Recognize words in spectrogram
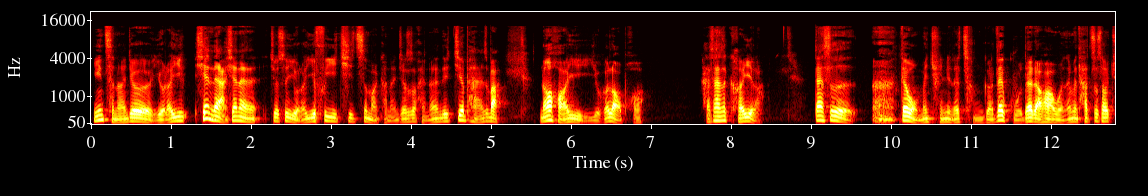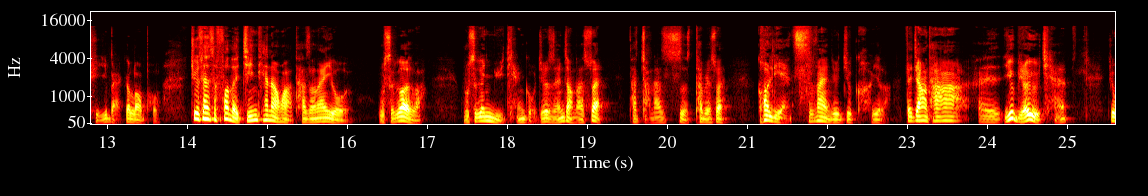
因此呢，就有了一现在啊，现在就是有了一夫一妻制嘛，可能就是很多人都接盘是吧？老好有个老婆，还算是可以了。但是。在我们群里的陈哥，在古代的话，我认为他至少娶一百个老婆。就算是放在今天的话，他仍然有五十个，是吧？五十个女舔狗，就是人长得帅，他长得是特别帅，靠脸吃饭就就可以了。再加上他呃又比较有钱，就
